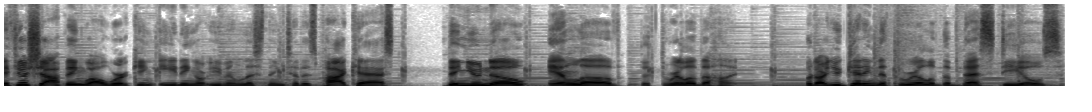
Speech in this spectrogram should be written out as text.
If you're shopping while working, eating, or even listening to this podcast, then you know and love the thrill of the hunt. But are you getting the thrill of the best deals?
